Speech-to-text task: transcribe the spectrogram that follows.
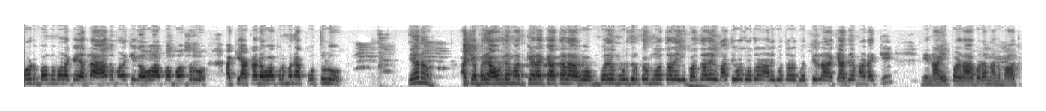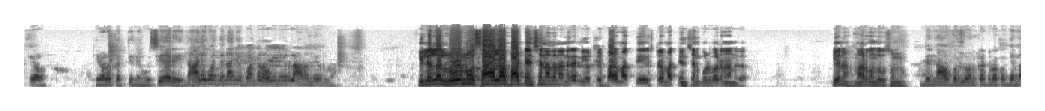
ಓಡ್ ಬಂದು ಮೊಳಕೆ, ಎಲ್ಲ ಆದ ಮೊಳಕೆಗೆ ಅವ್ವ ಅಪ್ಪ ಬಂದ್ರು. ಆಕಿ ಆ ಕಡೆ ಅವ್ವಪ್ಪನ ಮನ್ಯಾಗ ಕೂತಳು. ಏನು? ಆಕೆ ಬರೀ ಅವ್ರದೇ ಮಾತು ಕೇಳಾಕ ಆತಾಳ. ಬರೀ ಮೂರ್ ದಿನಕ್ಕೆ ಮೂವತ್ತಾಳ ಈಗ ಬಂದಾಳ, ಈಗ ಮತ್ತೆ ಇವತ್ತು ಹೋತಾಳ ನಾಳೆ ಗೊತ್ತಾಳ ಗೊತ್ತಿಲ್ಲ. ಆಕೆ ಅದೇ ಮಾಡಾಕಿ ನೀನ್ ಆಯ್ಪಾಡ ಪಾಡ ಆಬೇಡ ನನ್ನ ಮಾತು ಕೇಳು. ಕೇಳಕತ್ತೀನಿ ಹುಷಿಯಾರಿ ನಾಳೆಗೆ ಒಂದಿನ ನೀವು ಬಂದ್ರ ಅವು ಇರ್ಲ ಅಣ್ಣ ಇರ್ಲ. ಇಲ್ಲೆಲ್ಲ ಲೋನು ಸಾಲ ಬಾ ಟೆನ್ಷನ್ ಅದ ನನಗ. ನೀವು ಬಾ ಮತ್ತೆ ಎಕ್ಸ್ಟ್ರಾ ಮತ್ತೆ ಟೆನ್ಷನ್ ಕೊಡ್ಬೇಡ ನನಗ. ಏನ? ಮಾಡ್ಕೊಂಡ್ ಹೋಗು ಸುಮ್ಮ. ದಿನ ಒಬ್ಬರ ಲೋನ್ ಕಟ್ಟಬೇಕು ದಿನ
